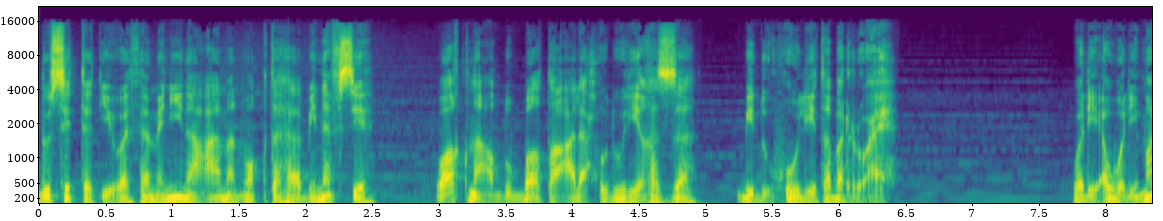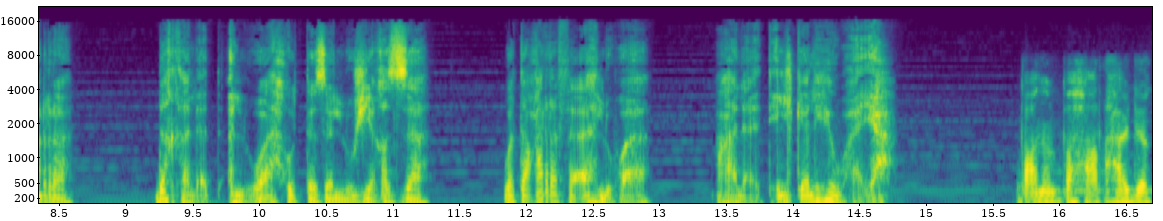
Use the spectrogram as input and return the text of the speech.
ذو 86 عاما وقتها بنفسه وأقنع الضباط على حدود غزة بدخول تبرعه. ولأول مرة دخلت ألواح التزلج غزة وتعرف أهلها على تلك الهواية. طبعا البحر حاجة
